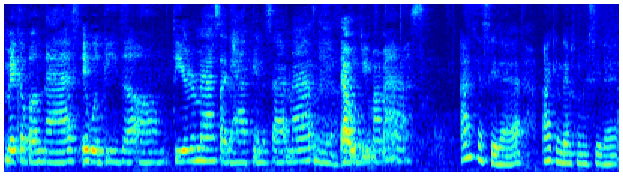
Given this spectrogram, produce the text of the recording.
make up a mask, it would be the um, theater mask, like the happy and the sad mask. Yeah. That would be my mask. I can see that. I can definitely see that.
